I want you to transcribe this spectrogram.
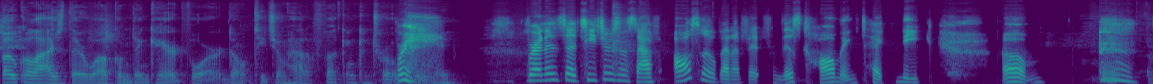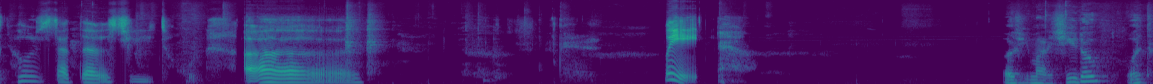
vocalize they're welcomed and cared for. Don't teach them how to fucking control. Right. Brennan said teachers and staff also benefit from this calming technique. Um, who said this? She told. Uh, wait. Oh, Oshimarishido? What?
